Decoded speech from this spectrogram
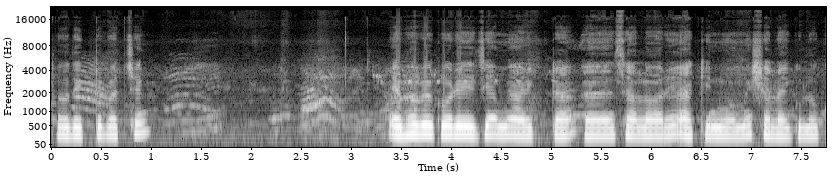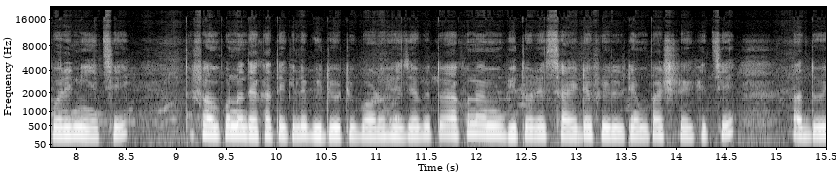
তো দেখতে পাচ্ছেন? এভাবে করে যে আমি আরেকটা সালোয়ারে একই নিয়মে সেলাইগুলো করে নিয়েছি। তো সম্পূর্ণ দেখাতে গেলে ভিডিওটি বড় হয়ে যাবে। তো এখন আমি ভিতরের সাইডে ফিল টেম্পাস রেখেছি আর দুই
